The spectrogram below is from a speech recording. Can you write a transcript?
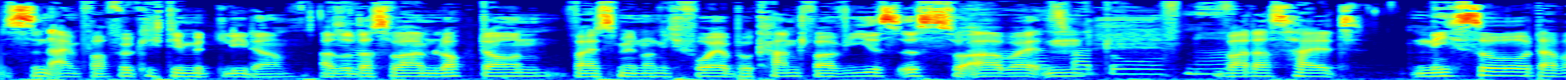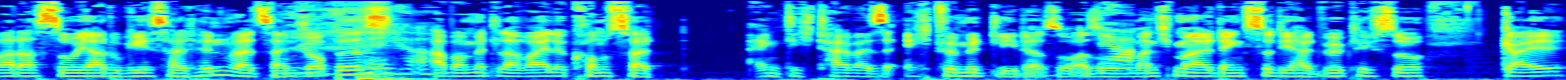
Es sind einfach wirklich die Mitglieder. Also ja. das war im Lockdown, weil es mir noch nicht vorher bekannt war, wie es ist zu ja, arbeiten. Das war doof, ne? War das halt nicht so, da war das so, ja, du gehst halt hin, weil es dein Job ist, ja. aber mittlerweile kommst du halt eigentlich teilweise echt für Mitglieder so. Also ja. manchmal denkst du dir halt wirklich so, geil,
